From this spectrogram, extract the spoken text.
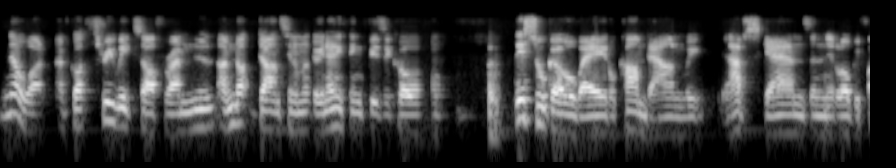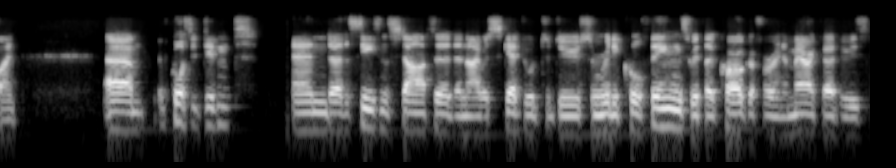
you know what? I've got three weeks off where I'm I'm not dancing, I'm not doing anything physical this will go away. It'll calm down. We have scans and it'll all be fine. Um, of course, it didn't. And uh, the season started, and I was scheduled to do some really cool things with a choreographer in America who's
